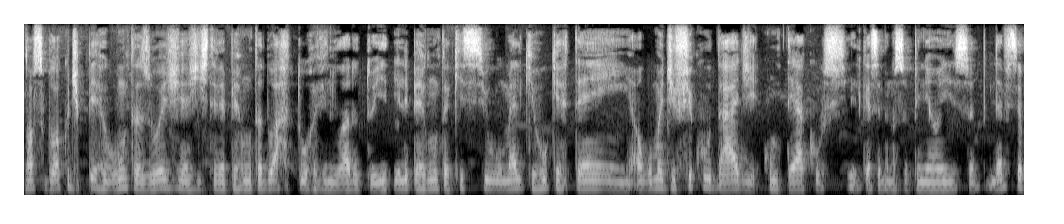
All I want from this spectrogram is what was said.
nosso bloco de perguntas hoje. A gente teve a pergunta do Arthur vindo lá do Twitter. Ele pergunta aqui se o Malik Hooker tem alguma dificuldade com tackles. Ele quer saber a nossa opinião isso. Deve ser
